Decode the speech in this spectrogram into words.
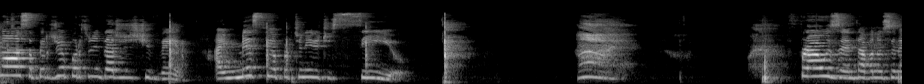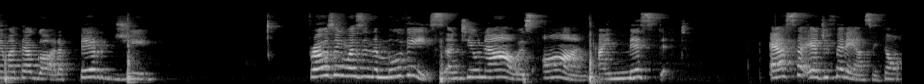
Nossa, perdi a oportunidade de te ver. I missed the opportunity to see you. Ai. Frozen estava no cinema até agora. Perdi. Frozen was in the movies until now. It's on. I missed it. Essa é a diferença. Então,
